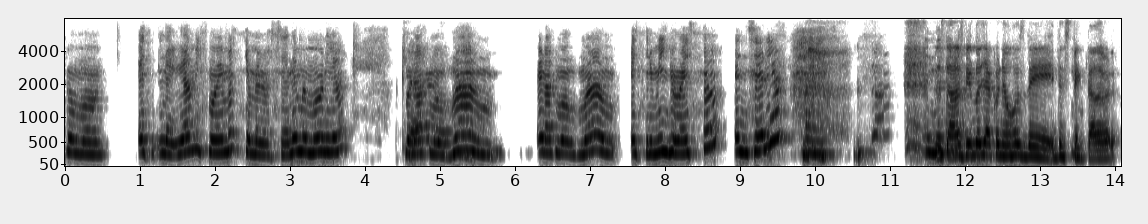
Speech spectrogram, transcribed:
como, leía mis poemas, que me los sé de memoria, pero era como, wow, era como, wow, ¿escribí yo esto? ¿En serio? Lo estabas viendo ya con ojos de, de espectador.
